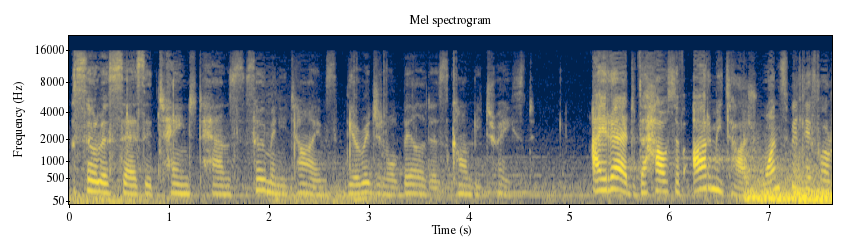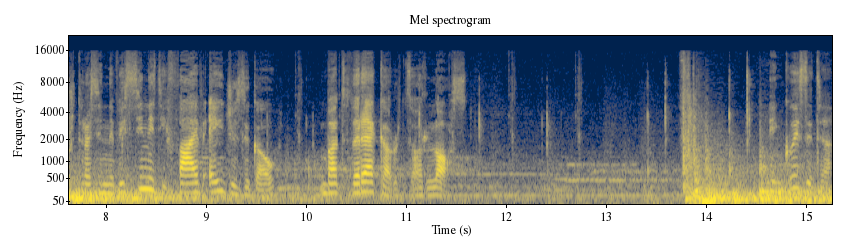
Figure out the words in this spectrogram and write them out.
Solas says it changed hands so many times, the original builders can't be traced. I read the House of Armitage once built a fortress in the vicinity five ages ago, but the records are lost. Inquisitor,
